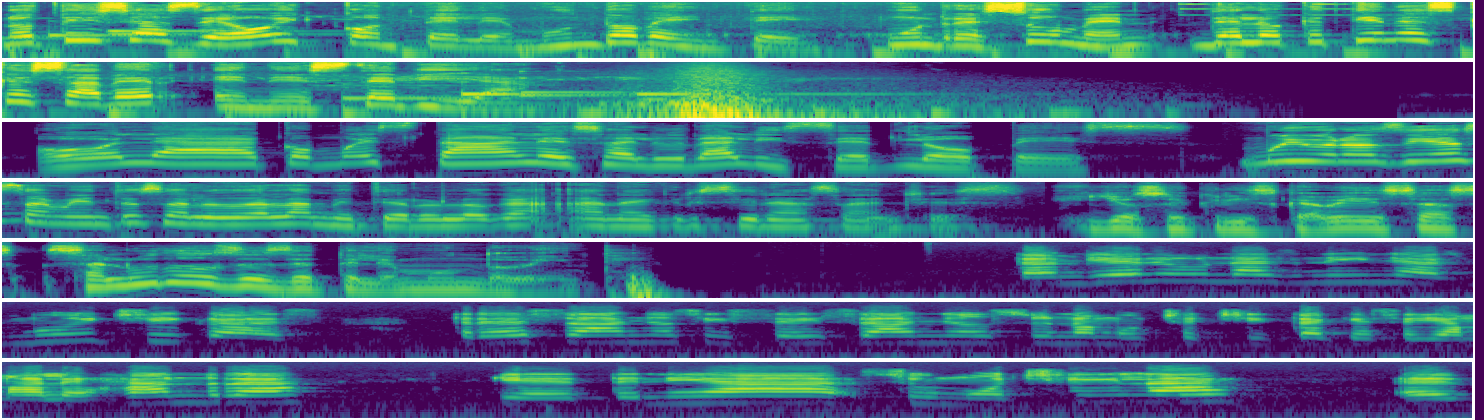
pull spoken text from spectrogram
Noticias de hoy con Telemundo 20. Un resumen de lo que tienes que saber en este día. Hola, ¿cómo están? Les saluda Lisette López. Muy buenos días, también te saluda la meteoróloga Ana Cristina Sánchez. Y yo soy Cris Cabezas, saludos desde Telemundo 20. También unas niñas muy chicas, tres años y seis años, una muchachita que se llama Alejandra, que tenía su mochila, eh,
